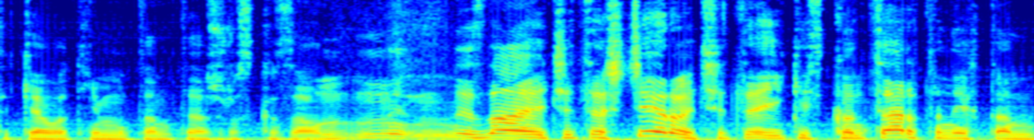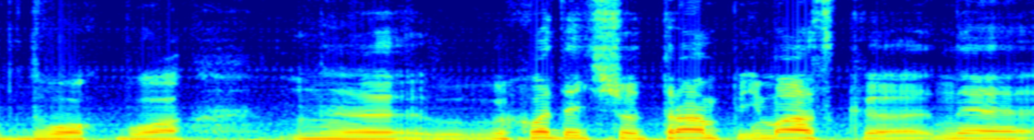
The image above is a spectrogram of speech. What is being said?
Таке от йому там теж розказав. Не, не знаю, чи це щиро, чи це якийсь концерт у них там вдвох, бо виходить, що Трамп і Маск не,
